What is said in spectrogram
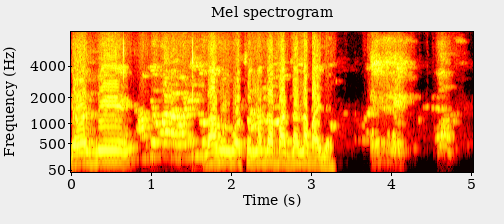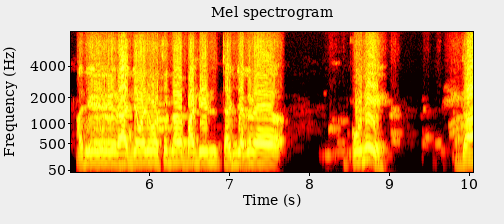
तेव्हा मी लांबून वसंतदादा पाटलांना पाहिलं. आणि राज्यवादी वसंतदादा पाटील त्यांच्याकडं कोणी जा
